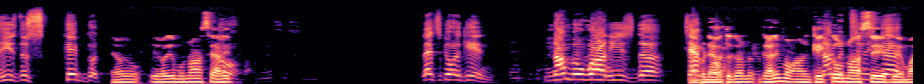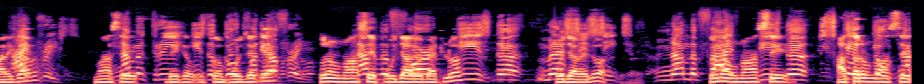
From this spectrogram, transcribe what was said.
He's the scapegoat. ඒවගේ උන්වහන්සේ අනිත් No. Let's go again. Number one is the අප. නැවත ගනිම අංකෙක Number two උන්වහන්සේ Number three දෙක උත්තම පූජකයා. තුන උන්වහන්සේ පූජාවේ බැටලුව පූජාවෙලුව. තුන උන්වහන්සේ scapegoat. උන්වහන්සේ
